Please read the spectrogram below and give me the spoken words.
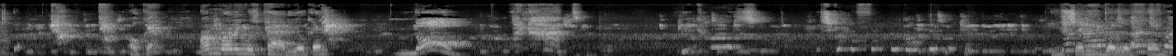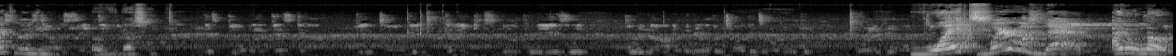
do that. Okay, I'm running with Patty, okay? No! Why not? He's gonna fucking go. You said he doesn't think. Oh, he doesn't. What? Where was that? I don't know.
